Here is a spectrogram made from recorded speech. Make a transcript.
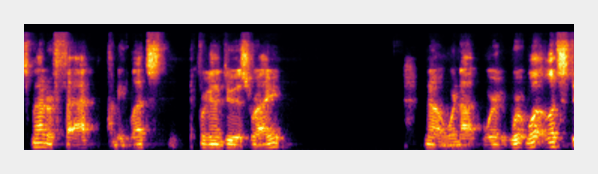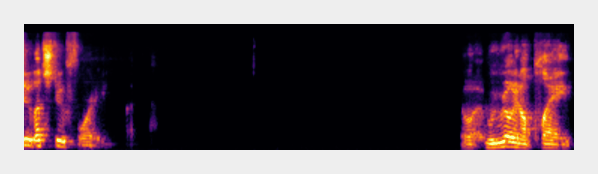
As a matter of fact, I mean, let's if we're gonna do this right. No, we're not. We're we're well, let's do let's do 40. We really don't play.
